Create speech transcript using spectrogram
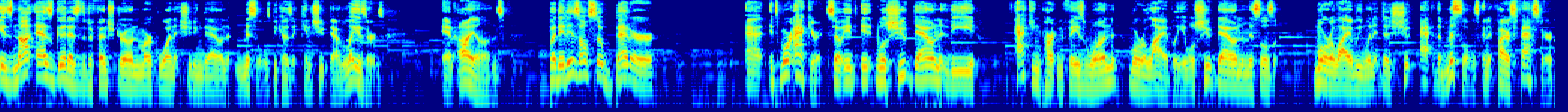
is not as good as the defense drone Mark 1 at shooting down missiles because it can shoot down lasers and ions, but it is also better at, it's more accurate. So it, it will shoot down the hacking part in phase 1 more reliably. It will shoot down missiles more reliably when it does shoot at the missiles and it fires faster.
